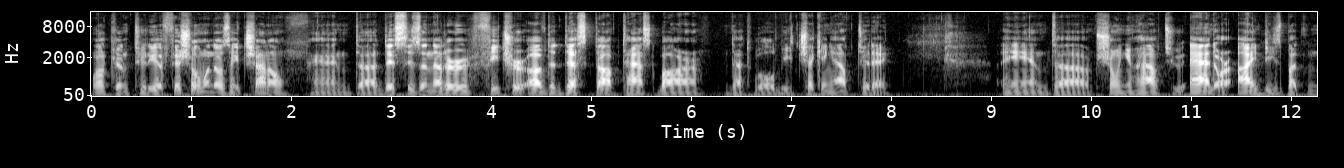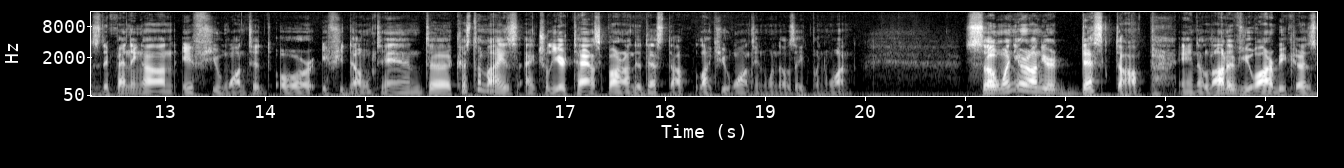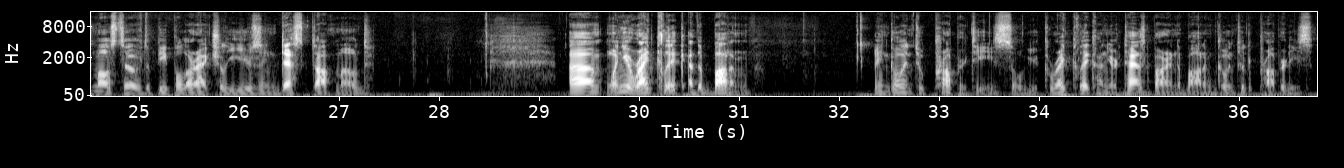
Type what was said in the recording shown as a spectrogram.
Welcome to the official Windows 8 channel and uh, this is another feature of the desktop taskbar that we'll be checking out today and uh, showing you how to add or hide these buttons depending on if you want it or if you don't and uh, customize actually your taskbar on the desktop like you want in Windows 8.1. So when you're on your desktop and a lot of you are because most of the people are actually using desktop mode um, when you right click at the bottom and go into properties, so you right click on your taskbar in the bottom, go into the properties,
